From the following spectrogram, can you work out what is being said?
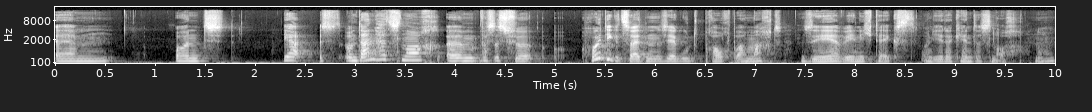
Ähm, und ja, es, und dann hat es noch, ähm, was es für heutige Zeiten sehr gut brauchbar macht, sehr wenig Text. Und jeder kennt es noch. Ne?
